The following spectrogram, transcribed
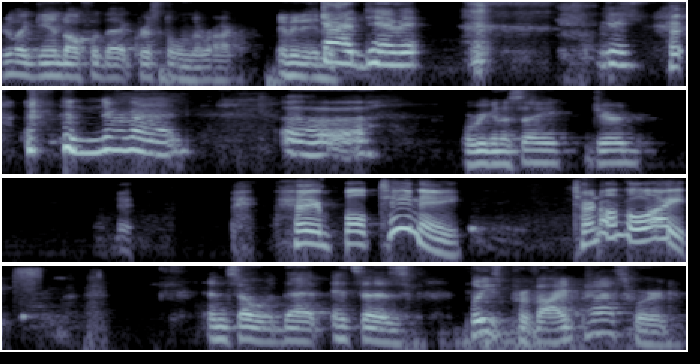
You're like Gandalf with that crystal in the rock. I mean, in the- God damn it. Okay. Never mind. Uh, what were you gonna say, Jared? Hey, Baltini, turn on the lights. And so with that, it says, "Please provide password."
